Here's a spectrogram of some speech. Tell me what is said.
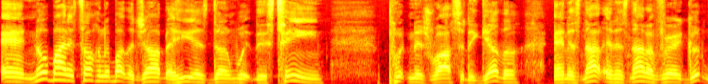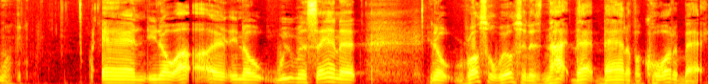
and nobody's talking about the job that he has done with this team, putting this roster together, and it's not and it's not a very good one. And you know, I, you know, we've been saying that, you know, Russell Wilson is not that bad of a quarterback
